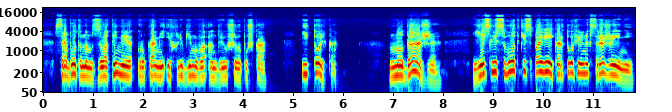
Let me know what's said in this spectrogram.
— сработанном золотыми руками их любимого Андрюши Лопушка. И только. Но даже если сводки с полей картофельных сражений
